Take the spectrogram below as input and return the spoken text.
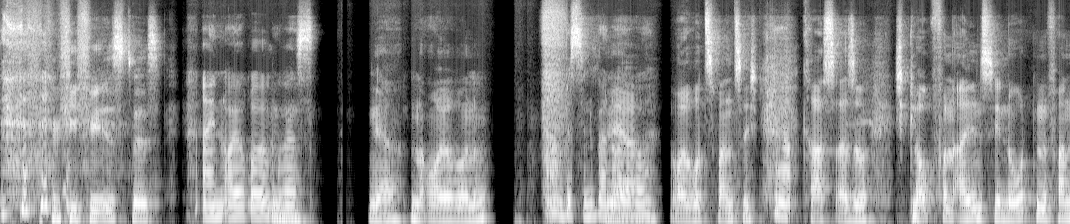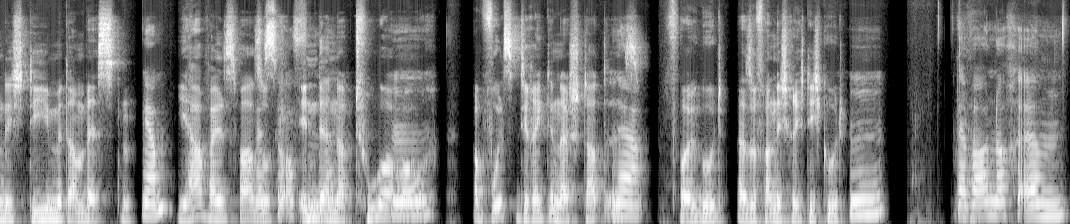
Wie viel ist das? Ein Euro irgendwas. Ja, ein Euro, ne? Ein bisschen über ein ja, Euro. Euro 20. Ja. Krass, also ich glaube, von allen Cenoten fand ich die mit am besten. Ja, Ja, weil es war so, so in der ne? Natur Mhm. auch, obwohl es direkt in der Stadt ist. Ja. Voll gut. Also fand ich richtig gut. Mhm. Da Ja. war auch noch ähm,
